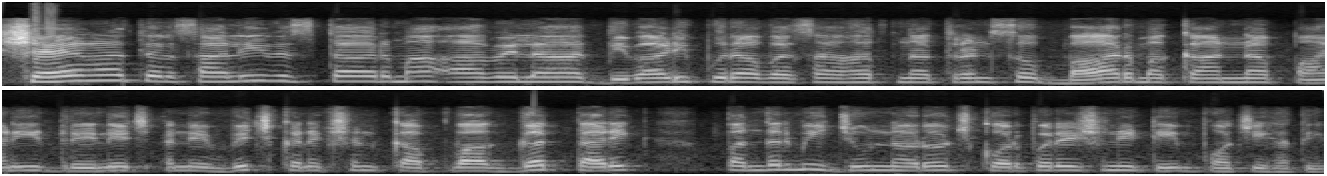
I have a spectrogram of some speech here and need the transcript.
શહેરના તરસાલી વિસ્તારમાં આવેલા દિવાળીપુરા વસાહતના ત્રણસો બાર મકાનના પાણી, ડ્રેનેજ અને વીજ કનેક્શન કાપવા ગત તારીખ પંદરમી જૂનના રોજ કોર્પોરેશનની ટીમ પહોંચી હતી.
